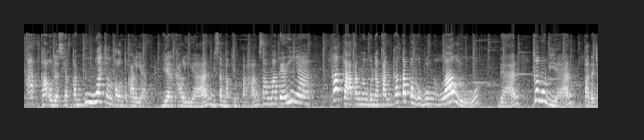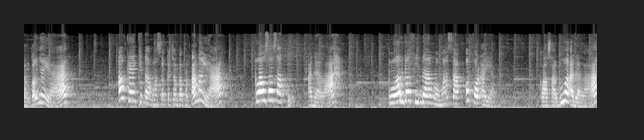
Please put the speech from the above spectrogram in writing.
Kakak udah siapkan dua contoh untuk kalian. Biar kalian bisa makin paham sama materinya. Kakak akan menggunakan kata penghubung lalu dan kemudian pada contohnya ya. Oke, kita masuk ke contoh pertama ya. Klausa 1 adalah keluarga Vina memasak opor ayam. Klausa 2 adalah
